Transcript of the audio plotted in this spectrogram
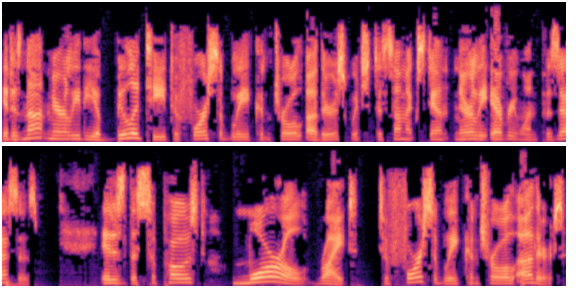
It is not merely the ability to forcibly control others, which to some extent nearly everyone possesses. It is the supposed moral right to forcibly control others.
